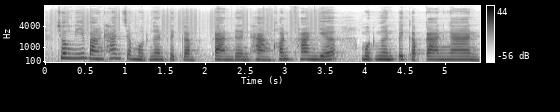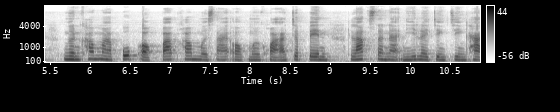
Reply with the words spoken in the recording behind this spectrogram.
ๆ ช่วงนี้บางท่านจะหมดเงินไปกับการเดินทางค่อนข้างเยอะ หมดเงินไปกับการงาน เงินเข้ามาปุ๊บออกปั๊บเข้ามือซ้ายออกมือขวาจะเป็นลักษณะนี้เลยจริง ๆ ค่ะ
